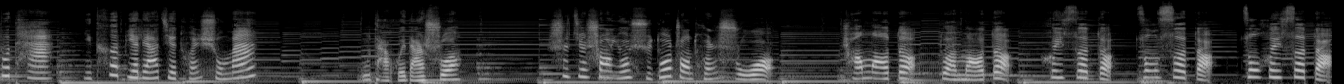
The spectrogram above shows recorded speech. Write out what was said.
露塔，你特别了解豚鼠吗？”露塔回答说：“世界上有许多种豚鼠，长毛的、短毛的、黑色的、棕色的、棕黑色的、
